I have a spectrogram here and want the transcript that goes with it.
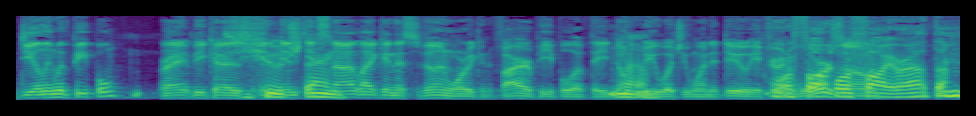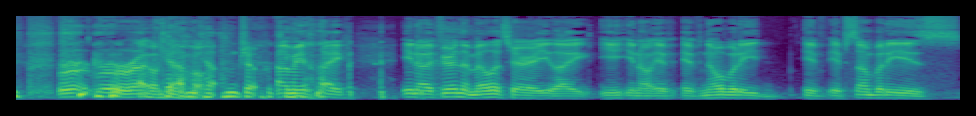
dealing with people, right? Because It's a in- in- it's not like in a civilian war you can fire people if they don't No. do what you want to do. If you're Or, in a war fi- or zone, fire at them. R- r- right, I'm, I'm- I'm joking. I mean, like you know, if you're in the military, like you, you know, if, if nobody, if if somebody is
